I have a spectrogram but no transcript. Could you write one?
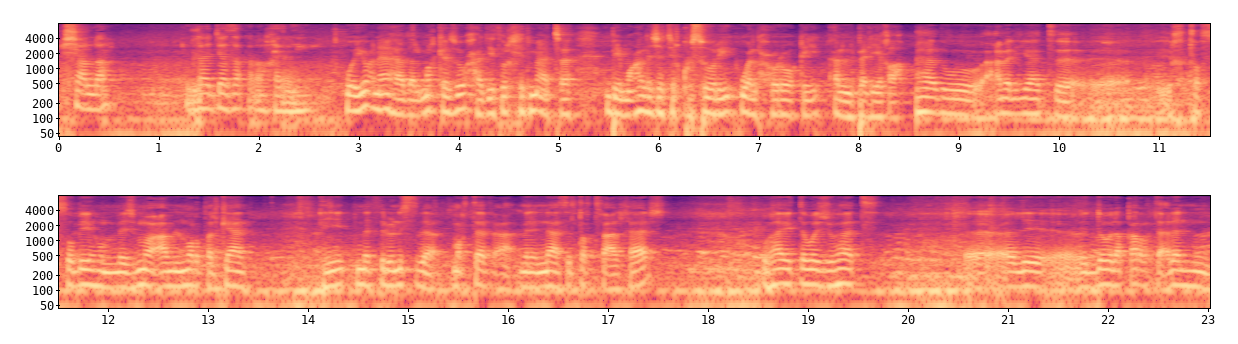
إن شاء الله. لا جزاك الله خيرا. ويعنى هذا المركز حديث الخدمات بمعالجة الكسور والحروق البليغة. هذو عمليات يختص بهم مجموعة من المرضى الكان هي تمثل نسبة مرتفعة من الناس اللي ترتفع الخارج. وهاي التوجهات الدولة قررت تعلن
